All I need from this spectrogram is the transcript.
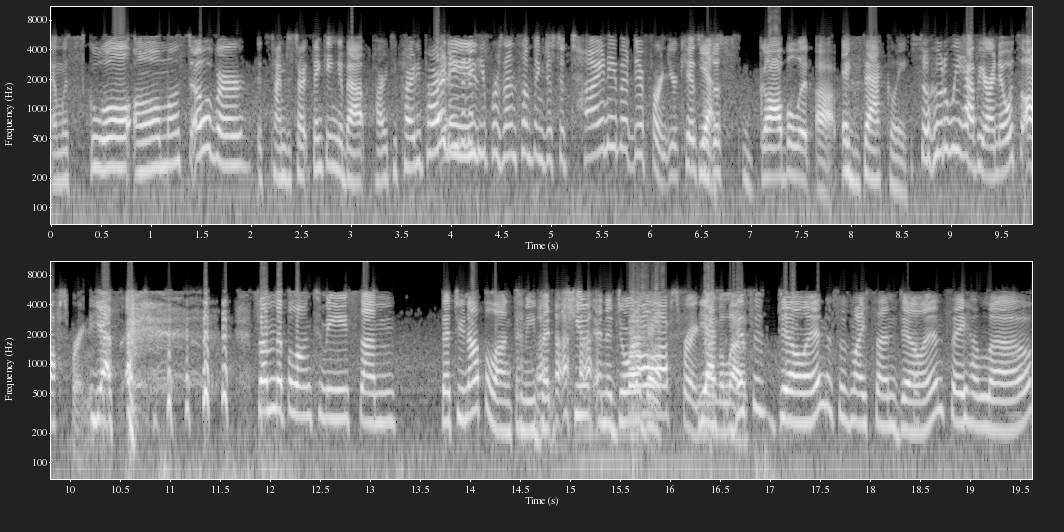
And with school almost over, it's time to start thinking about party, party, parties. And even if you present something just a tiny bit different, your kids Yes. will just gobble it up. Exactly. So who do we have here? I know it's Offspring. Yes. some that belong to me, some that do not belong to me, but cute and adorable. all offspring, yes, nonetheless. this is Dylan. This is my son Dylan. Say hello.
